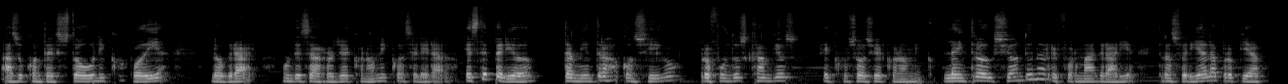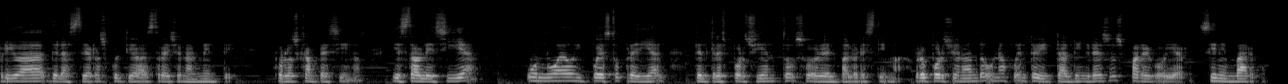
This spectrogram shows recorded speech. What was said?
a su contexto único, podía lograr un desarrollo económico acelerado. Este periodo también trajo consigo profundos cambios socioeconómicos. La introducción de una reforma agraria transfería la propiedad privada de las tierras cultivadas tradicionalmente por los campesinos y establecía un nuevo impuesto predial del 3% sobre el valor estimado, proporcionando una fuente vital de ingresos para el gobierno. Sin embargo,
